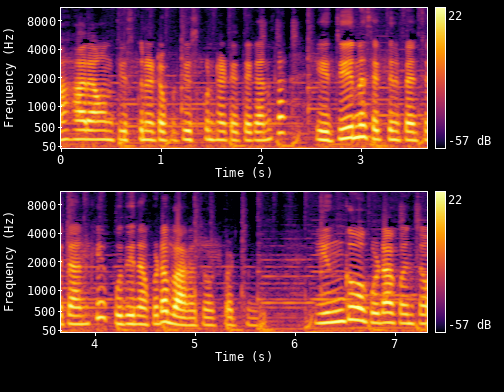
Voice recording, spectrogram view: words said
ఆహారం తీసుకునేటప్పుడు తీసుకున్నట్టయితే కనుక ఈ జీర్ణశక్తిని పెంచడానికి పుదీనా కూడా బాగా తోడ్పడుతుంది. ఇంగువ కూడా కొంచెం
